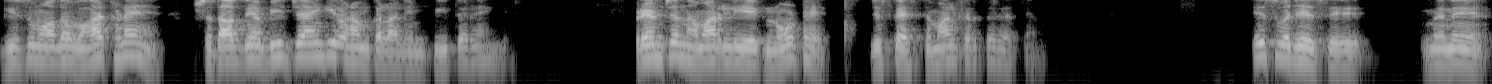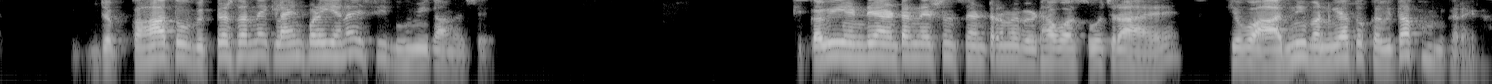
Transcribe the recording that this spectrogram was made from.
घीसु माधव बाहर खड़े हैं, शताब्दियाँ बीत जाएँगी और हम कलाली में पीते रहेंगे। प्रेमचंद हमारे लिए एक नोट है, जिसका इस्तेमाल करते रहते हैं। इस वजह से मैंने जब कहा तो विक्टर सर ने एक लाइन पढ़ी है ना इसी भूमिका में से, कि कवि इंडिया इंटरनेशनल सेंटर में बैठा हुआ सोच रहा है कि वो आदमी बन गया तो कविता कौन करेगा?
